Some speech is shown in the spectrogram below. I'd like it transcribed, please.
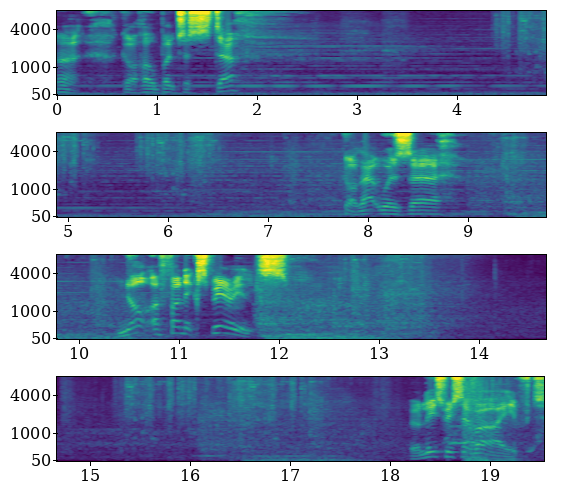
Alright, got a whole bunch of stuff. God, that was uh, not a fun experience. But at least we survived,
